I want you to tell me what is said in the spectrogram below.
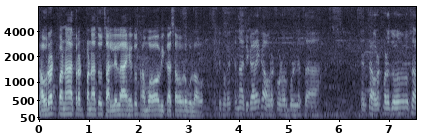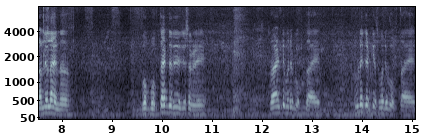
हावरटपणा अत्रटपणा जो चाललेला आहे तो थांबवावा विकासावर बोलावं. ते बघा त्यांना अधिकार आहे का आवरटपणावर बोलण्याचा? त्यांचा आवरटपणा जो आलेला आहे ना भोग भोगतायत ना त्याचे सगळे. रॉयल्टीमध्ये भोगतायत. पुण्याच्या केसमध्ये भोगतायत.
